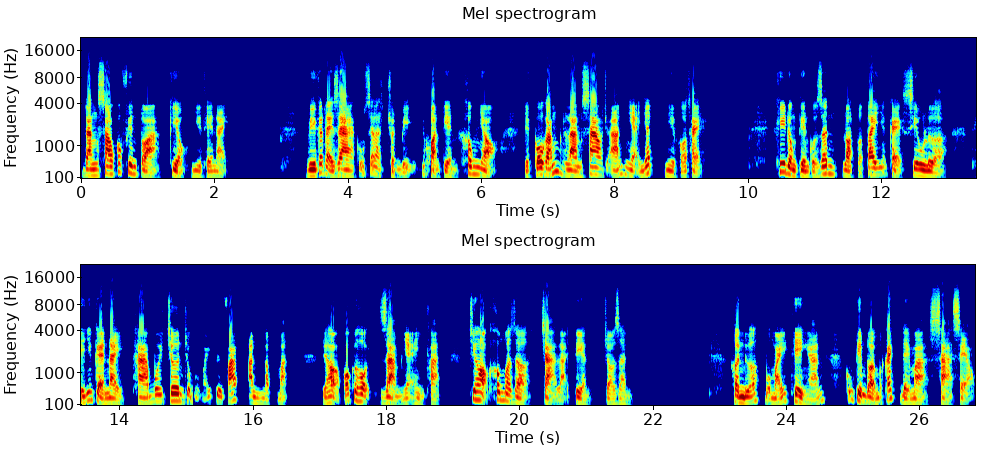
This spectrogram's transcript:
đằng sau các phiên tòa kiểu như thế này. Vì các đại gia cũng sẽ là chuẩn bị những khoản tiền không nhỏ để cố gắng làm sao cho án nhẹ nhất như có thể. Khi đồng tiền của dân lọt vào tay những kẻ siêu lừa, thì những kẻ này thà bôi trơn cho bộ máy tư pháp ăn ngập mặt để họ có cơ hội giảm nhẹ hình phạt, chứ họ không bao giờ trả lại tiền cho dân. Hơn nữa, bộ máy thi hành án cũng tìm đòi một cách để mà xả xẻo.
